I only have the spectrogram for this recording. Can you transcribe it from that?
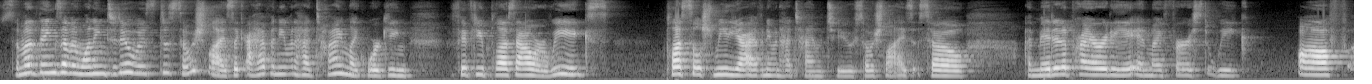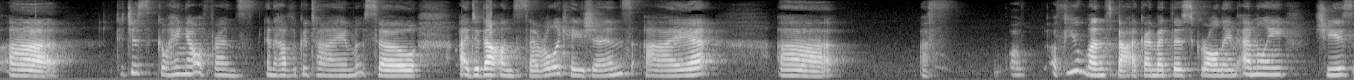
some of the things I've been wanting to do is to socialize. Like I haven't even had time like working 50 plus hour weeks plus social media. I haven't even had time to socialize. So I made it a priority in my first week off uh, to just go hang out with friends and have a good time. So I did that on several occasions. I uh, few months back, I met this girl named Emily. She's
